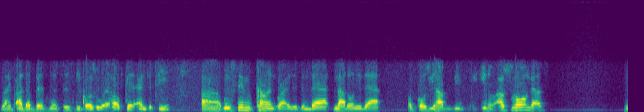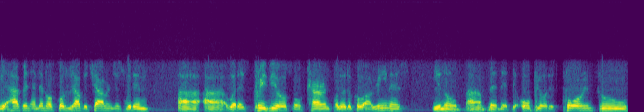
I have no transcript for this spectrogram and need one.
like other businesses because we're a healthcare entity, uh, we've seen current rises in that. Not only that, of course, you have, you know, as long as we are having, and then of course we have the challenges within uh, uh, whether it's previous or current political arenas, you know, um, the, the, the, opioid is pouring through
